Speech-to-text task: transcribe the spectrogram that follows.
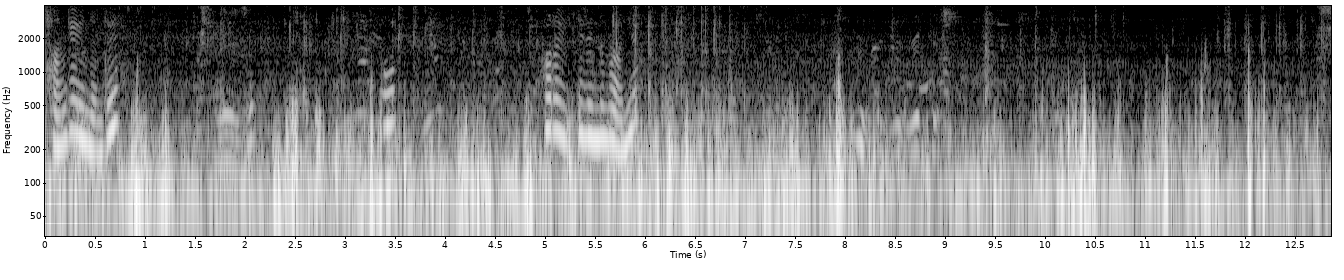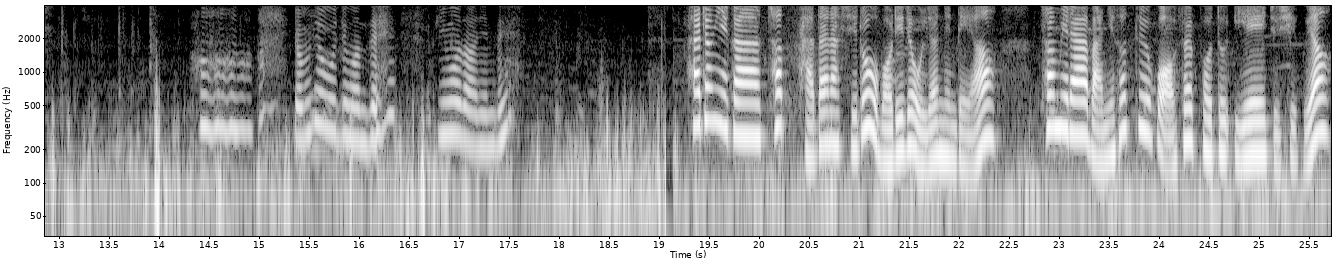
잠겨 있는데? 어? 바로 입질 있는 거 아니야? 염색 오징어인데 빙어도 아닌데? 하룡이가 첫 바다 낚시로 머리를 올렸는데요. 처음이라 많이 서툴고 어설퍼도 이해해 주시고요.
